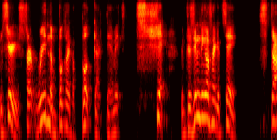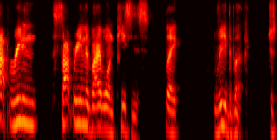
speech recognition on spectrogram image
I'm serious. Start reading the book like a book, god damn it. Shit. If there's anything else I could say, stop reading, stop reading the Bible in pieces. Like, read the book. Just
